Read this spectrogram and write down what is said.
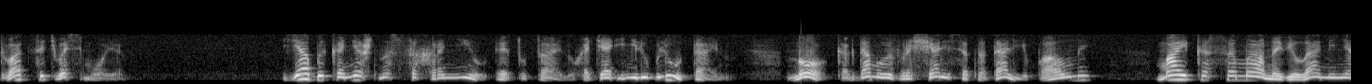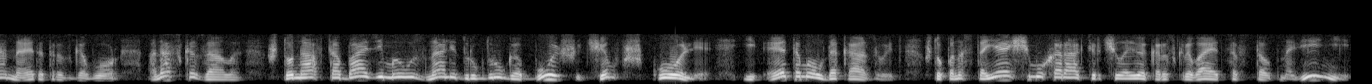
Двадцать восьмое. Я бы, конечно, сохранил эту тайну, хотя и не люблю тайн. Но, когда мы возвращались от Натальи Павловны, Майка сама навела меня на этот разговор. Она сказала, что на автобазе мы узнали друг друга больше, чем в школе, и это, мол, доказывает, что по-настоящему характер человека раскрывается в столкновении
